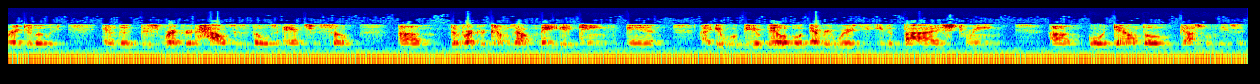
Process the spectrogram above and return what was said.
regularly, and the, this record houses those answers. So um, the record comes out May 18th, and uh, it will be available everywhere you either buy, stream, um, or download gospel music.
